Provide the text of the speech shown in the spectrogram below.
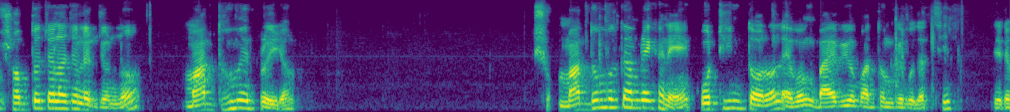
শব্দ চলাচলের জন্য মাধ্যমের প্রয়োজন মাধ্যম বলতে আমরা এখানে কঠিন তরল এবং বায়বীয় মাধ্যমকে বোঝাচ্ছি, যেটা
